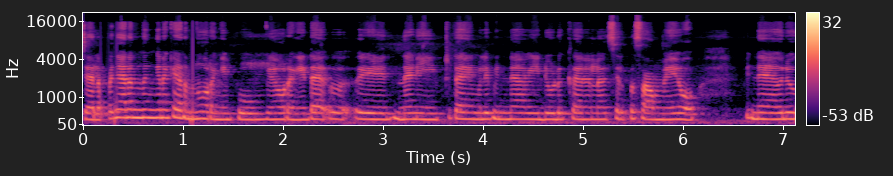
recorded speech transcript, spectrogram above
ചിലപ്പോൾ ഞാനൊന്നും ഇങ്ങനെ കിടന്ന് ഉറങ്ങിപ്പോവും പിന്നെ ഉറങ്ങിയിട്ട് എണീറ്റ് ടൈമിൽ പിന്നെ വീഡിയോ എടുക്കാനുള്ള ചിലപ്പോൾ സമയമോ പിന്നെ ഒരു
